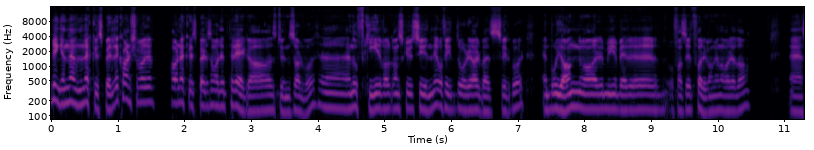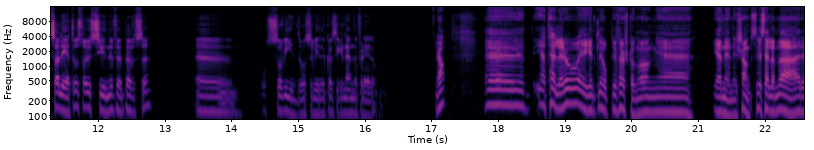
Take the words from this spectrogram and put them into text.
Bingen nevner nøkkelspillere. Kanskje var det et par nøkkelspillere som var litt prega av stundens alvor. Uh, en Ofkir var ganske usynlig og fikk dårlige arbeidsvilkår. En Bojang var mye bedre offensivt forrige gang enn han var i dag. Eh, Saletos var usynlig før pause. Eh, og så videre og så videre. Kan sikkert nevne flere. Ja. Eh, jeg teller jo egentlig opp i første omgang 1-1 i sjanser, selv om det er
